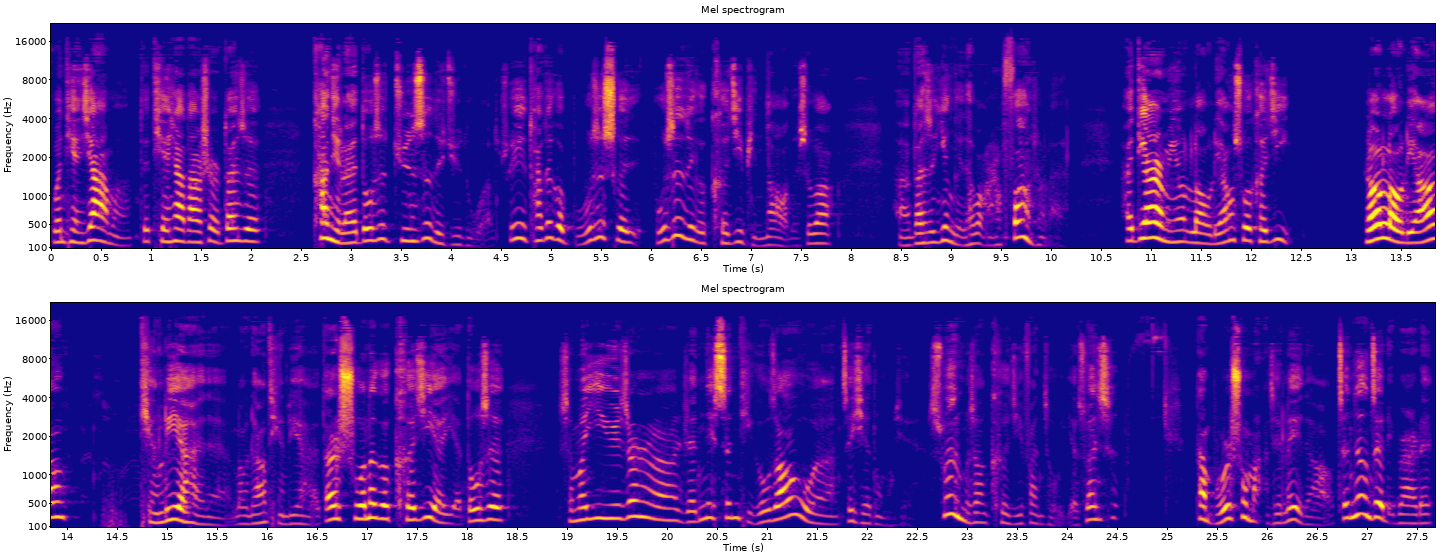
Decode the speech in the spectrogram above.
观天下嘛，这天下大事儿，但是看起来都是军事的居多，所以他这个不是设不是这个科技频道的，是吧？啊，但是硬给他往上放上来了。还第二名老梁说科技，然后老梁挺厉害的，老梁挺厉害，但是说那个科技啊，也都是什么抑郁症啊、人的身体构造啊这些东西，算不上科技范畴，也算是。但不是数码这类的啊，真正这里边的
